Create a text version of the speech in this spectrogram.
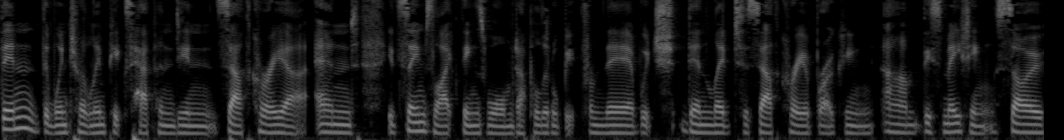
then the Winter Olympics happened in South Korea, and it seems like things warmed up a little bit from there, which then led to South Korea broking um, this meeting. So,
